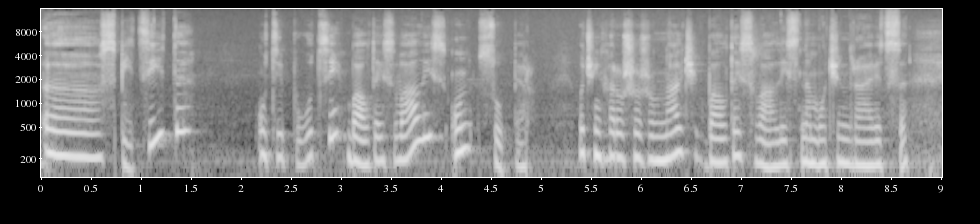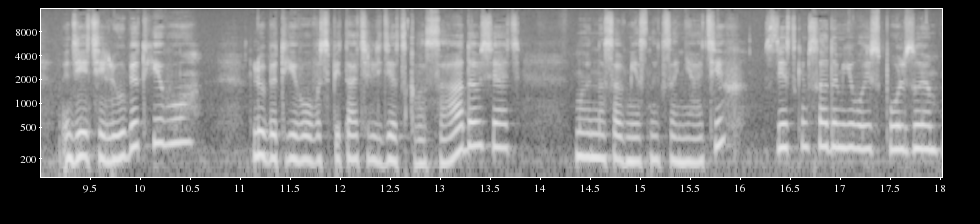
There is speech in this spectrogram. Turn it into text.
Э, Спициты, Уципуци, Балtais Валис, он супер. Очень хороший журнальчик Балtais Валис, нам очень нравится. Дети любят его, любят его воспитатели детского сада взять. Мы на совместных занятиях с детским садом его используем.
